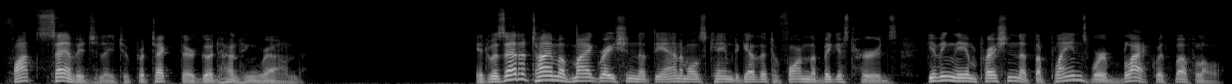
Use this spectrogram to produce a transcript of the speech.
fought savagely to protect their good hunting ground. It was at a time of migration that the animals came together to form the biggest herds, giving the impression that the plains were black with buffalo.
